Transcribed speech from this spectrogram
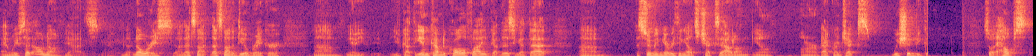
And we've said, oh no, yeah, it's no, no worries. Uh, that's not that's not a deal breaker. Um, you know, you, you've got the income to qualify. You've got this. You got that. Um, assuming everything else checks out on you know on our background checks, we should be good. So it helps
